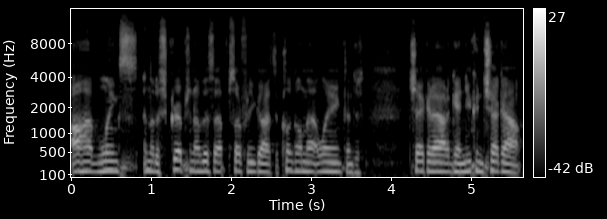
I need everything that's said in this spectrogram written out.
I'll have links in the description of this episode for you guys to click on that link and just check it out. Again, you can check out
